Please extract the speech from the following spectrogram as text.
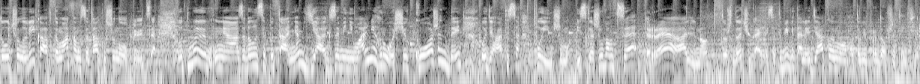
то у чоловіка автоматом все також оновлюється. От ми е, задалися питанням, як за мінімальні гроші кожен день одягатися по-іншому. І скажу вам, це реально. Тож дочекайтеся. Тобі, Віталію, дякуємо. Готові продовжити ефір.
